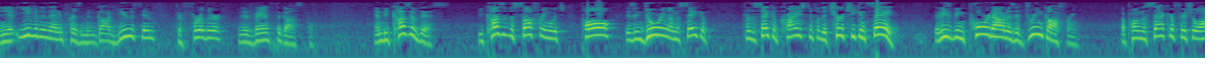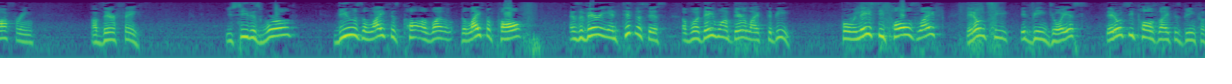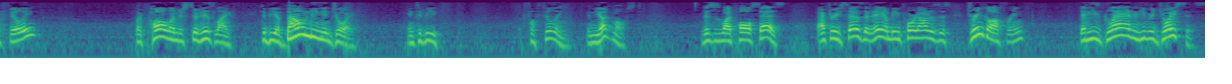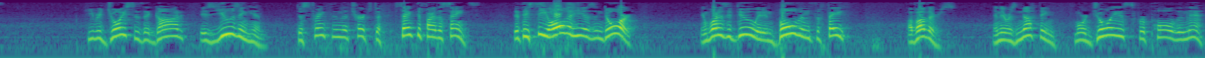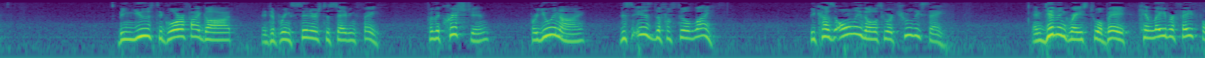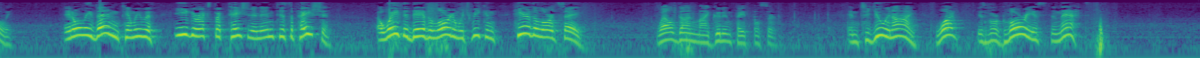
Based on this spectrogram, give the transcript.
And yet, even in that imprisonment, God used him to further and advance the gospel. And because of this, because of the suffering which Paul is enduring on the sake of, for the sake of Christ and for the church, he can say that he's being poured out as a drink offering upon the sacrificial offering of their faith. You see, this world views the life, Paul, the life of Paul as the very antithesis of what they want their life to be. For when they see Paul's life, they don't see it being joyous. They don't see Paul's life as being fulfilling. But Paul understood his life to be abounding in joy and to be fulfilling in the utmost. This is why Paul says, after he says that, hey, I'm being poured out as this drink offering, that he's glad and he rejoices. He rejoices that God is using him to strengthen the church, to sanctify the saints. That they see all that he has endured. And what does it do? It emboldens the faith of others. And there is nothing more joyous for Paul than that. Being used to glorify God and to bring sinners to saving faith. For the Christian, for you and I, this is the fulfilled life. Because only those who are truly saved and given grace to obey can labor faithfully. And only then can we with eager expectation and anticipation await the day of the Lord in which we can hear the Lord say, Well done, my good and faithful servant. And to you and I, what is more glorious than that?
